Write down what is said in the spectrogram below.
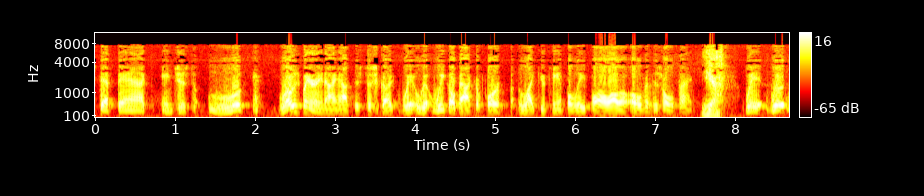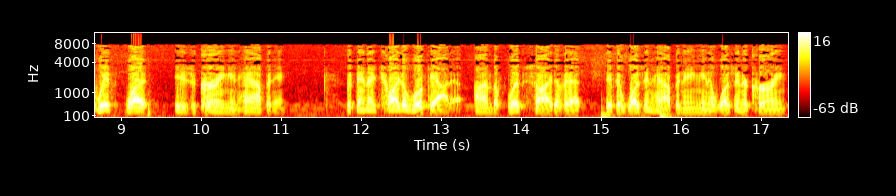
step back and just look. Rosemary and I have this discussion. We, we, we go back and forth like you can't believe, Paul, all over this whole thing Yeah. with, with, with what is occurring and happening. But then I try to look at it on the flip side of it. If it wasn't happening and it wasn't occurring,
